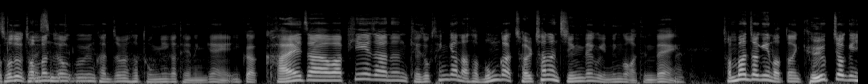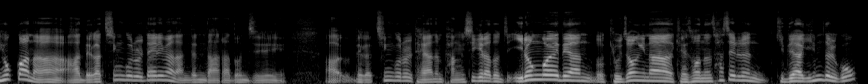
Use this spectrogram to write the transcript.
저도 전반적인. 관점에서 동의가 되는 게, 그러니까 가해자와 피해자는 계속 생겨나서 뭔가 절차는 진행되고 있는 것 같은데 네. 전반적인 어떤 교육적인 효과나 아 내가 친구를 때리면 안 된다라든지 아 내가 친구를 대하는 방식이라든지 이런 거에 대한 뭐 교정이나 개선은 사실은 기대하기 힘들고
